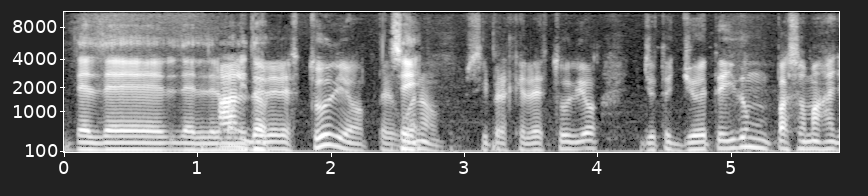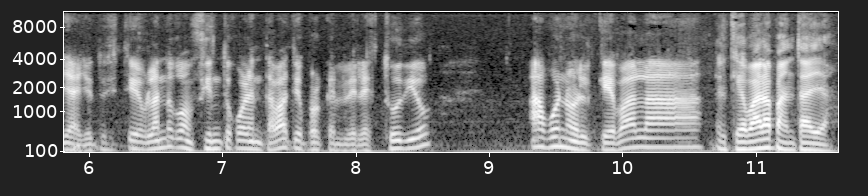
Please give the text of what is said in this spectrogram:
del, del, del, del ah, monitor. del estudio. Pero Sí. bueno, sí, pero es que el estudio, yo, te, yo he ido un paso más allá. Yo te estoy hablando con 140 vatios, porque el del estudio. Ah, bueno, el que va a la. El que va a la pantalla.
